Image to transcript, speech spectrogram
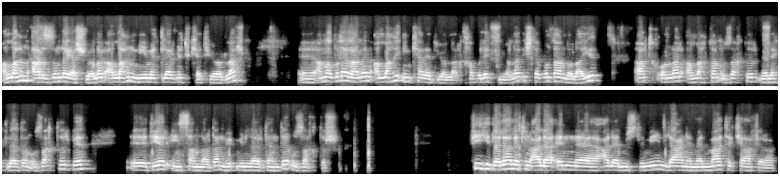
Allah'ın arzında yaşıyorlar, Allah'ın nimetlerini tüketiyorlar. Ee, ama buna rağmen Allah'ı inkar ediyorlar, kabul etmiyorlar. İşte bundan dolayı artık onlar Allah'tan uzaktır, meleklerden uzaktır ve e, diğer insanlardan, müminlerden de uzaktır. Fihi delaletun ala enne alel müslimin la'ne men mate kafiran.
